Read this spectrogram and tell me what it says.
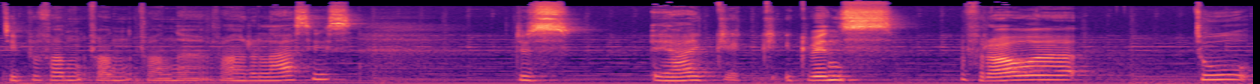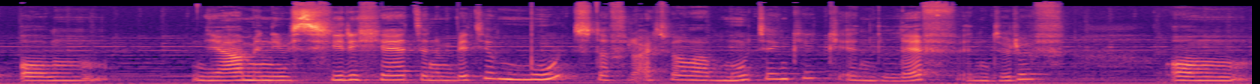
type van, van, van, van relaties. Dus ja, ik, ik, ik wens vrouwen om ja, mijn nieuwsgierigheid en een beetje moed, dat vraagt wel wat moed, denk ik, en lef en durf om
